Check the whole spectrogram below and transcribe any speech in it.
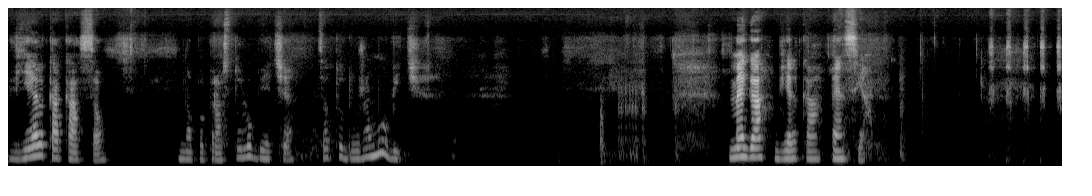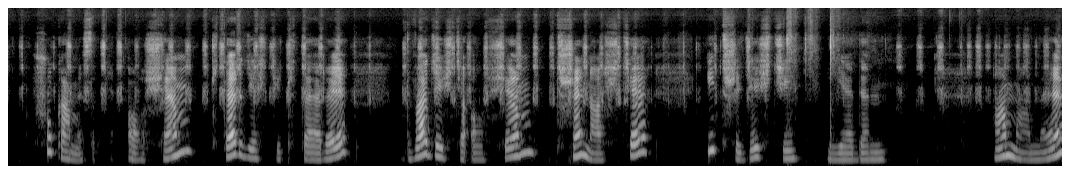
Wielka kaso. No po prostu lubię Cię. Co tu dużo mówić. Mega wielka pensja. Szukamy sobie 8, 44, 28, 13 i 31. A mamy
